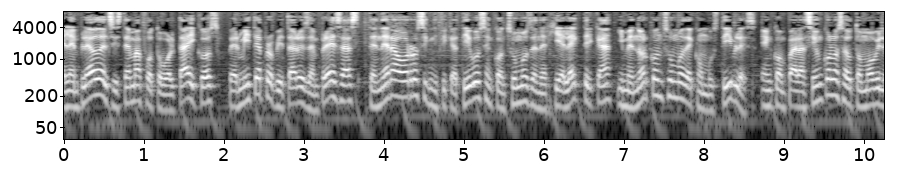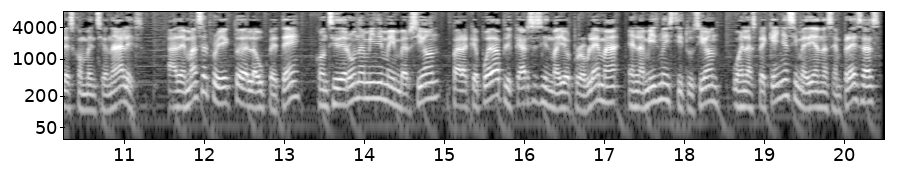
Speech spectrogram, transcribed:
El empleo del sistema fotovoltaicos permite a propietarios de empresas tener ahorros significativos en consumos de energía eléctrica y menor consumo de combustibles, en comparación con los automóviles convencionales. Además, el proyecto de la UPT consideró una mínima inversión para que pueda aplicarse sin mayor problema en la misma institución o en las pequeñas y medianas empresas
